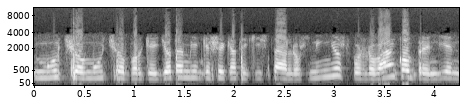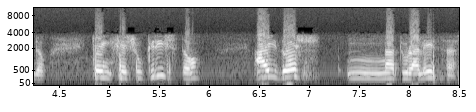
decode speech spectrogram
mucho, mucho, porque yo también que soy catequista, los niños pues lo van comprendiendo que en Jesucristo hay dos mm, naturalezas,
